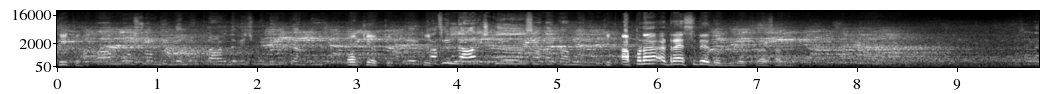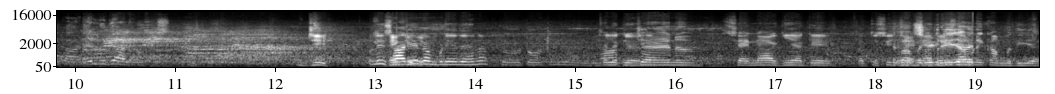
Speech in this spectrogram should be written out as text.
ਠੀਕ ਹੈ। ਆਪਾਂ most of the government plant ਦੇ ਵਿੱਚ ਵੀ ਡੀਲ ਕਰਦੇ ਹਾਂ। ਓਕੇ ਓਕੇ ਤੇ ਕਾਫੀ ਲਾਰਜ ਸਾਡਾ ਕੰਮ ਹੈ। ਠੀਕ ਆਪਣਾ ਐਡਰੈਸ ਦੇ ਦਿਓ ਜੀ ਇੱਕ ਵਾਰ ਸਾਨੂੰ ਸਾਡਾ ਕਾਰਡ ਹੈ ਲੁਧਿਆਣਾ ਜੀ। ਇਹ ਸਾਰੀਆਂ ਕੰਪਨੀਆਂ ਦੇ ਹਨਾ? ਟੋਟਲੀ ਲੱਗੇ ਹੋਏ ਨੇ। ਚੈਨ। ਚਾਈਨਾ ਆ ਗਈਆਂ ਅੱਗੇ। ਤਾਂ ਤੁਸੀਂ ਸਪਰੇਅ ਵਾਲੇ ਕੰਮ ਦੀ ਆ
